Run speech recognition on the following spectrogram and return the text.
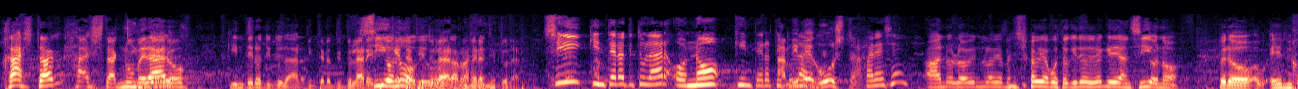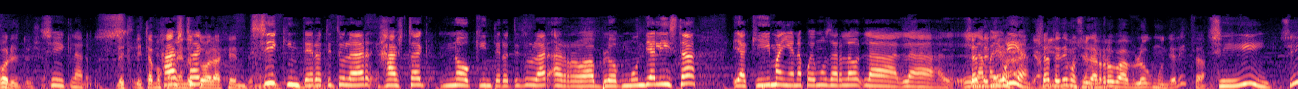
hashtag, Hashtag numeral Quintero. Quintero titular. Quintero titular, ¿Sí o no? Titular, número titular. Sí, Quintero titular o no Quintero titular. mí me gusta. ¿Parece? Ah, no lo, no lo había pensado, había puesto Quintero titular que digan sí o no. Pero es mejor el tuyo. Sí, claro. Le- le estamos cambiando Hashtag toda la gente. Sí, Quintero titular, hashtag no Quintero titular, arroba blog mundialista. Y aquí mañana podemos dar la, la, la, la tenemos, mayoría. ¿Ya, Ya mismo, tenemos ya el mismo. arroba blog mundialista? Sí, Sí.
